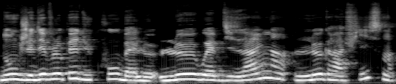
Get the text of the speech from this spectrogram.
Donc j'ai développé du coup bah, le, web design, le graphisme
